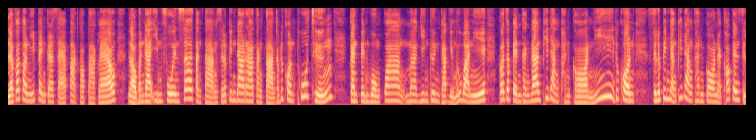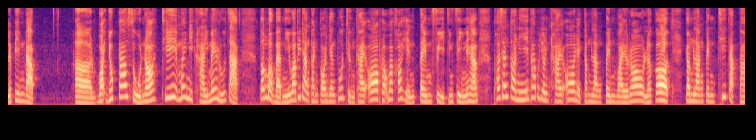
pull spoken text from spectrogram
แล้วก็ตอนนี้เป็นกระแสปากต่อปากแล้ว เหล่าบรรดาอินฟลูเอนเซอร์ต่างๆ ศิลปินดาราต่างๆ ครับทุกคนพูดถึงกันเป็นวงกว้างมากยิ่งขึ้นครับอย่างเมื่อวานนี้ก็จะเป็นทางด้านพี่ดังพันกรนี่ทุกคนศิลปินอย่างพี่ดังพันกรน่ะเขาเป็นศิลปินแบบ วะยุค 90 เนาะที่ไม่มีใครไม่รู้จัก ต้องบอกแบบนี้ว่าพี่ดังพันกรยังพูดถึงคายอ้อ เพราะว่าเขาเห็นเต็มฟีดจริง ๆ นะครับ เพราะฉะนั้นตอนนี้ภาพยนตร์คายอ้อเนี่ยกำลังเป็นไวรัลแล้วก็กำลังเป็นที่จับตา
